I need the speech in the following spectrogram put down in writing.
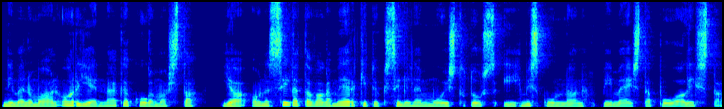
nimenomaan orjien näkökulmasta ja on sillä tavalla merkityksellinen muistutus ihmiskunnan pimeistä puolista.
